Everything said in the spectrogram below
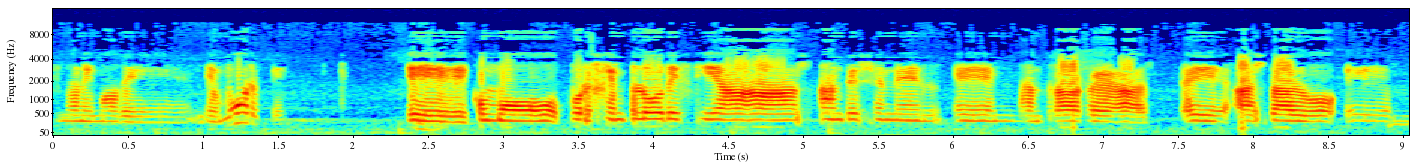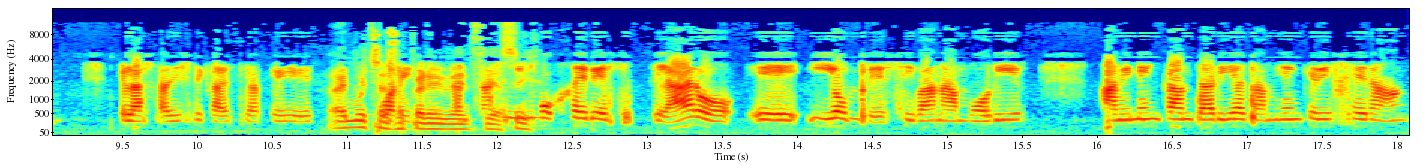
sinónimo de, muerte. Eh, como por ejemplo decías antes en, el, en la entrada que has, eh, dado, eh, que la estadística decía que hay mucha supervivencia, sí. mujeres, claro, y hombres iban a morir. A mí me encantaría también que dijeran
